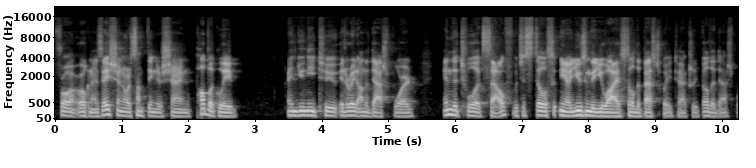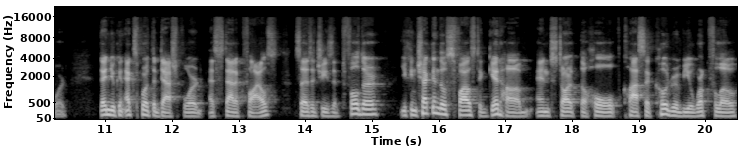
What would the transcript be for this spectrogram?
for an organization or something you're sharing publicly, and you need to iterate on the dashboard in the tool itself, which is still, you know, using the UI is still the best way to actually build a dashboard. Then you can export the dashboard as static files, so as a gzipped folder. You can check in those files to GitHub and start the whole classic code review workflow.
